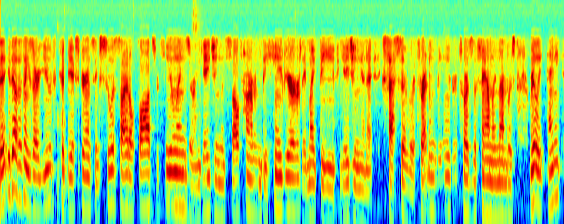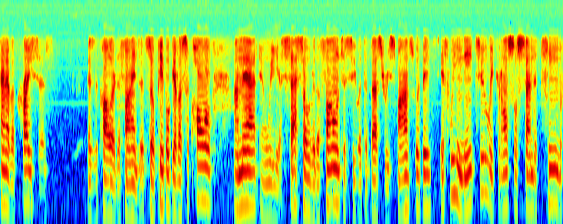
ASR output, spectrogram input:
the, the other things are youth could be experiencing suicidal thoughts or feelings or engaging in self-harming behavior. They might be engaging in excessive or threatening behavior towards the family members. Really, any kind of a crisis, as the caller defines it. So people give us a call on that, and we assess over the phone to see what the best response would be. If we need to, we can also send a team of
